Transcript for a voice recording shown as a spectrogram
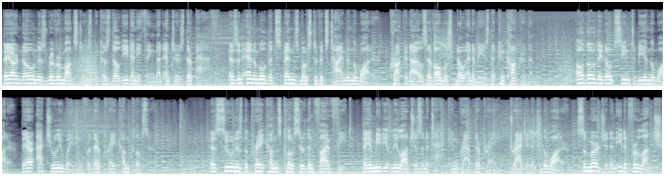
They are known as river monsters because they'll eat anything that enters their path. As an animal that spends most of its time in the water, crocodiles have almost no enemies that can conquer them. Although they don't seem to be in the water, they are actually waiting for their prey come closer. As soon as the prey comes closer than five feet, they immediately launches an attack and grab their prey, drag it into the water, submerge it and eat it for lunch.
